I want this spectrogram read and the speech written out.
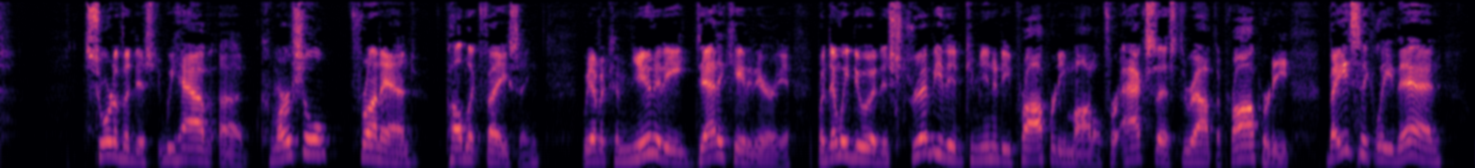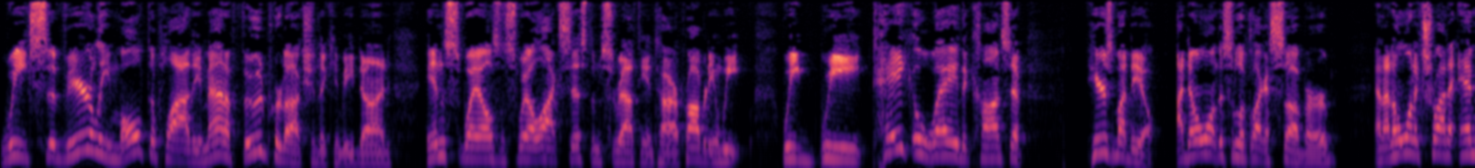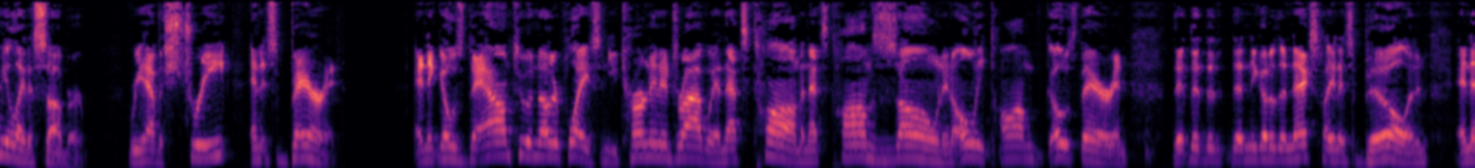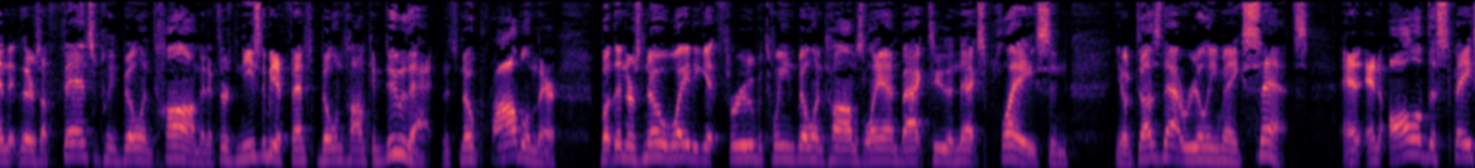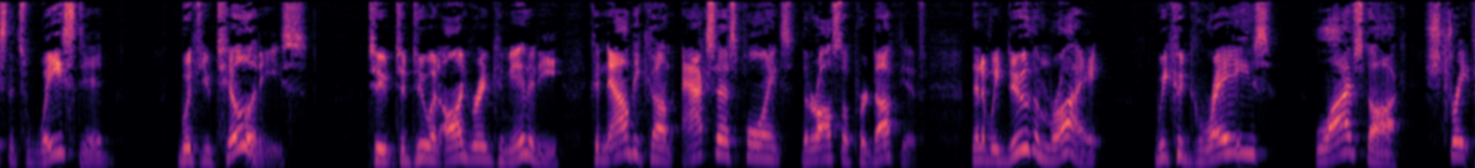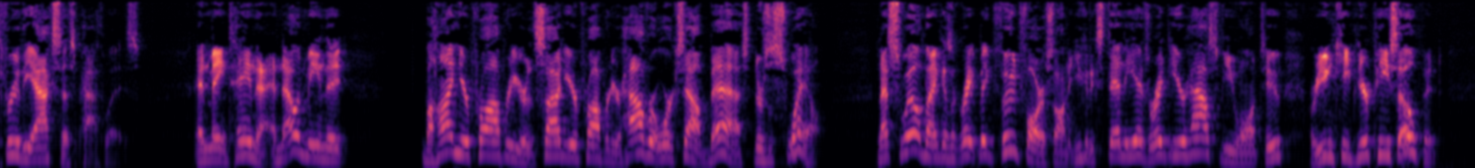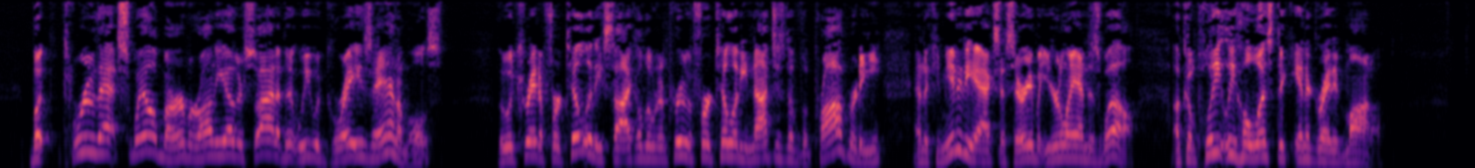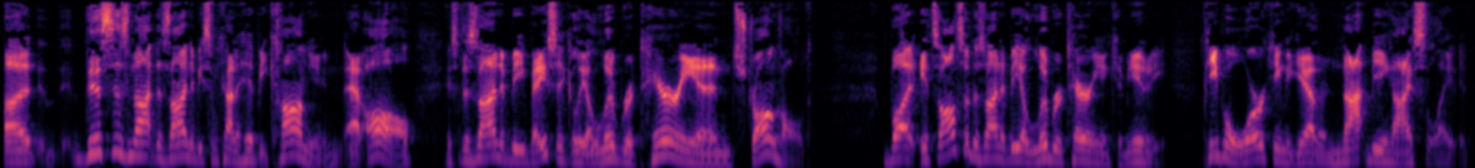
sort of a, we have a commercial front end, public facing. We have a community dedicated area, but then we do a distributed community property model for access throughout the property. Basically, then we severely multiply the amount of food production that can be done in swales and swale-like systems throughout the entire property. And we, we, we take away the concept. Here's my deal. I don't want this to look like a suburb and I don't want to try to emulate a suburb where you have a street and it's barren and it goes down to another place and you turn in a driveway and that's Tom and that's Tom's zone and only Tom goes there. And the, the, the, then you go to the next place and it's Bill and and then there's a fence between Bill and Tom and if there needs to be a fence Bill and Tom can do that. There's no problem there. But then there's no way to get through between Bill and Tom's land back to the next place and you know does that really make sense? And and all of the space that's wasted with utilities to, to do an on-grid community could now become access points that are also productive. Then if we do them right, we could graze livestock straight through the access pathways and maintain that. And that would mean that behind your property or the side of your property or however it works out best, there's a swale. And that swale bank has a great big food forest on it. You could extend the edge right to your house if you want to, or you can keep your piece open. But through that swale berm or on the other side of it, we would graze animals that would create a fertility cycle that would improve the fertility not just of the property and the community access area, but your land as well. A completely holistic integrated model. Uh, this is not designed to be some kind of hippie commune at all. It's designed to be basically a libertarian stronghold. But it's also designed to be a libertarian community. People working together, not being isolated.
